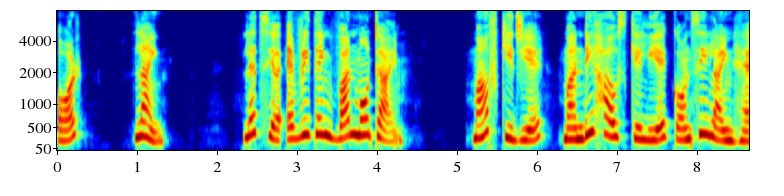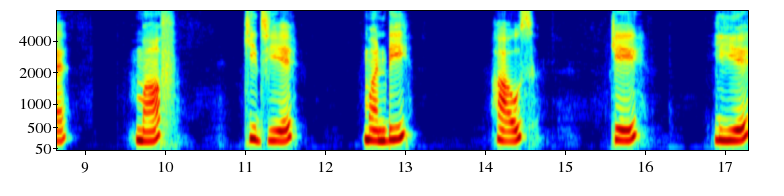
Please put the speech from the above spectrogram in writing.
or line. Let's hear everything one more time. माफ कीजिए मंडी हाउस के लिए कौन सी लाइन है माफ़ कीजिए, मंडी, हाउस, के लिए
